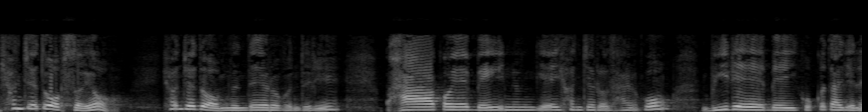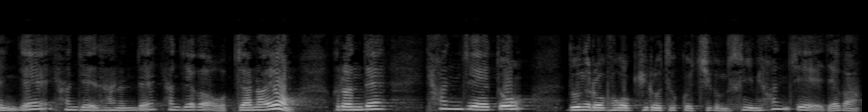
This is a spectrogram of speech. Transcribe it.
현재도 없어요. 현재도 없는데 여러분들이 과거에 매이는 게 현재로 살고 미래에 매이고 끄달리는 게 현재에 사는데 현재가 없잖아요. 그런데 현재도 눈으로 보고 귀로 듣고 지금 스님 현재 내가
